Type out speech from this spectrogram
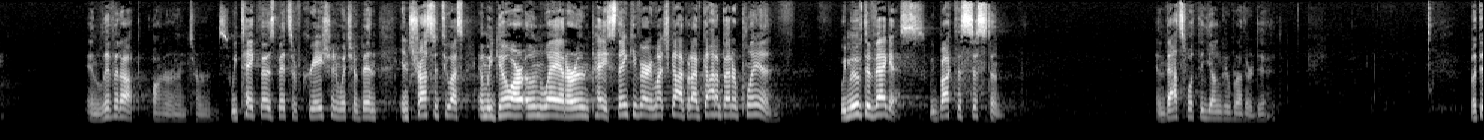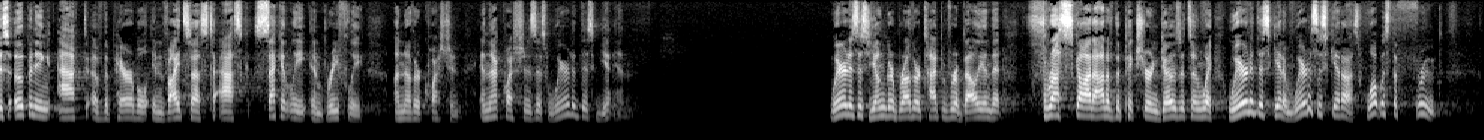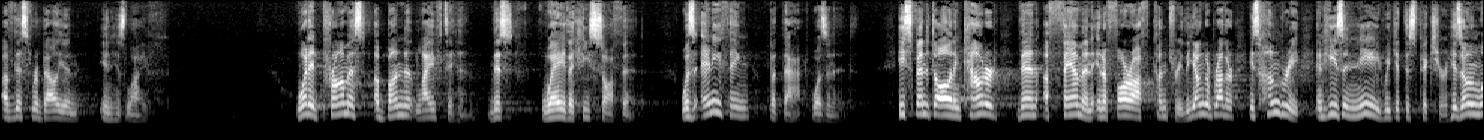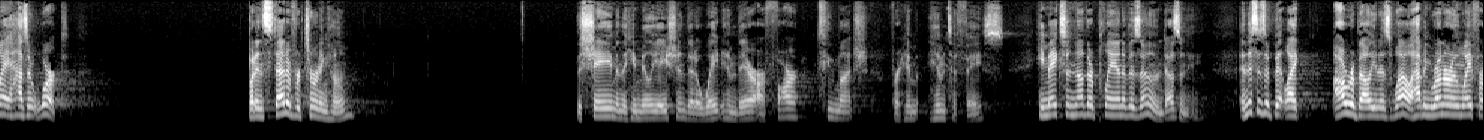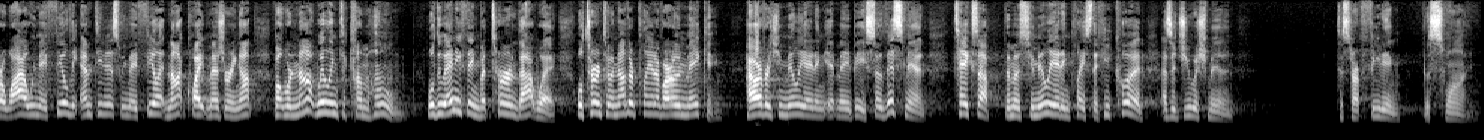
and live it up on our own terms. We take those bits of creation which have been entrusted to us and we go our own way at our own pace. Thank you very much, God, but I've got a better plan. We move to Vegas. We buck the system. And that's what the younger brother did. But this opening act of the parable invites us to ask, secondly and briefly, another question. And that question is this Where did this get him? Where does this younger brother type of rebellion that thrusts God out of the picture and goes its own way, where did this get him? Where does this get us? What was the fruit of this rebellion in his life. What had promised abundant life to him, this way that he saw fit, was anything but that, wasn't it? He spent it all and encountered then a famine in a far off country. The younger brother is hungry and he's in need. We get this picture. His own way hasn't worked. But instead of returning home, the shame and the humiliation that await him there are far too much for him, him to face. He makes another plan of his own, doesn't he? And this is a bit like our rebellion as well. Having run our own way for a while, we may feel the emptiness, we may feel it not quite measuring up, but we're not willing to come home. We'll do anything but turn that way. We'll turn to another plan of our own making, however humiliating it may be. So this man takes up the most humiliating place that he could as a Jewish man to start feeding the swine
